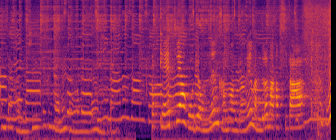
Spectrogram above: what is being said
환자 간호실 책임감을 다하여야 합니다. 이렇게 투약 오류 없는 간호 환경을 만들어 나갑시다. 우!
